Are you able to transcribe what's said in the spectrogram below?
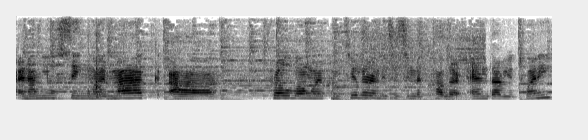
And I'm using my MAC uh, Pro Longwear Concealer and this is in the color NW20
